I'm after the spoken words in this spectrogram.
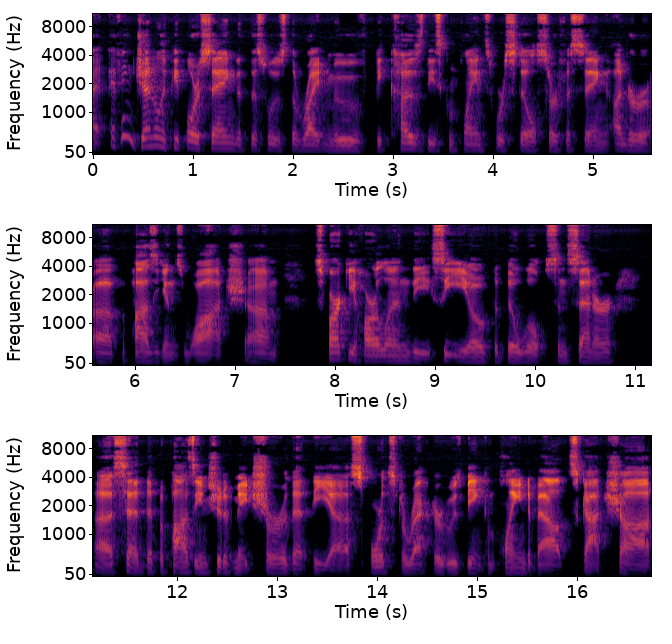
I, I think generally people are saying that this was the right move because these complaints were still surfacing under uh, Papazian's watch. Um, Sparky Harlan, the CEO of the Bill Wilson Center, uh, said that Papazian should have made sure that the uh, sports director who was being complained about, Scott Shaw,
